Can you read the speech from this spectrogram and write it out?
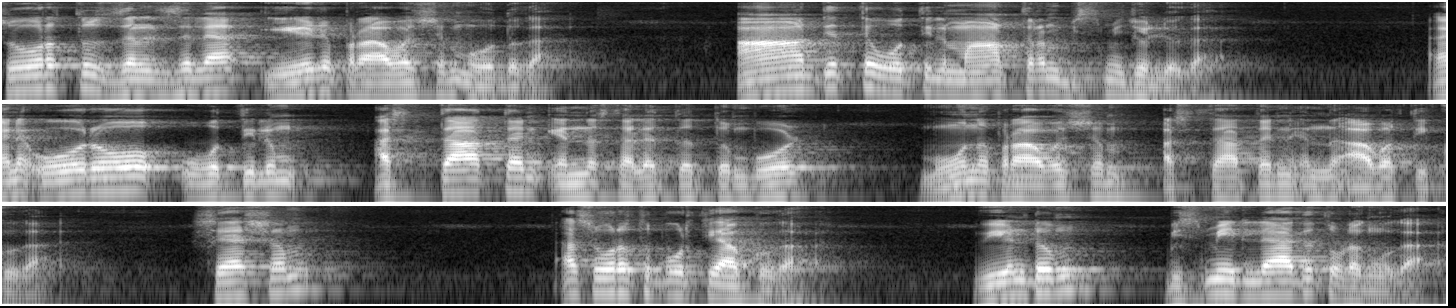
സൂറത്തു സൽസല ഏഴ് പ്രാവശ്യം ഓതുക. ആദ്യത്തെ ഓത്തിൽ മാത്രം ബിസ്മി ചൊല്ലുക. അങ്ങനെ ഓരോ ഓത്തിലും അസ്താത്തൻ എന്ന സ്ഥലത്തെത്തുമ്പോൾ മൂന്ന് പ്രാവശ്യം അസ്താത്തൻ എന്ന് ആവർത്തിക്കുക. ശേഷം ആ സൂറത്ത് പൂർത്തിയാക്കുക. വീണ്ടും ബിസ്മി ഇല്ലാതെ തുടങ്ങുക.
